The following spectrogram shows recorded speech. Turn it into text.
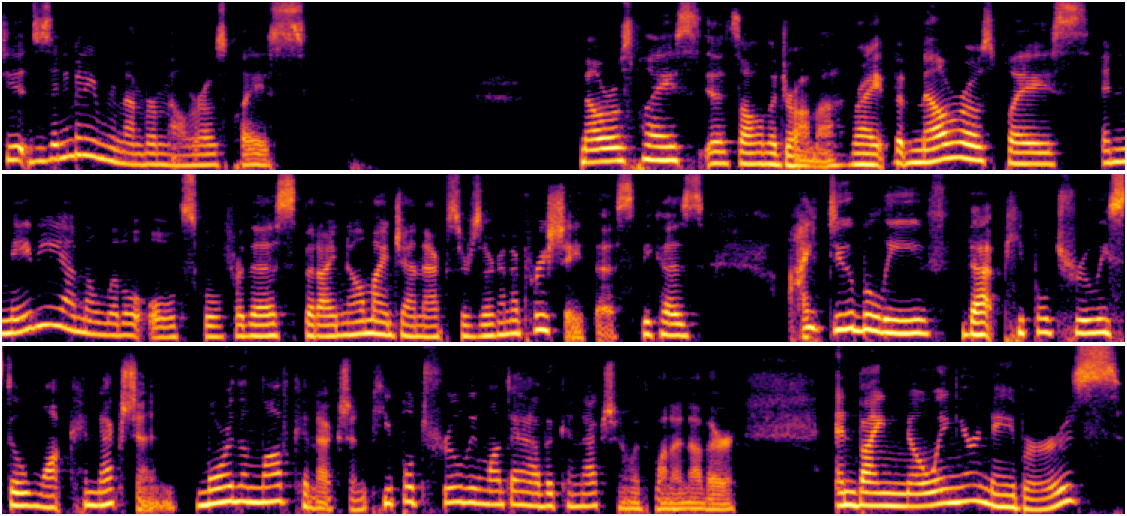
Do does anybody remember Melrose Place? Melrose Place, it's all the drama, right? But Melrose Place, and maybe I'm a little old school for this, but I know my Gen Xers are going to appreciate this because I do believe that people truly still want connection more than love connection. People truly want to have a connection with one another. And by knowing your neighbors,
